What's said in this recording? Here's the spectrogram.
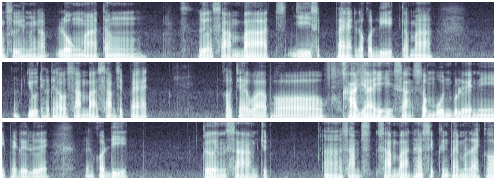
งซื้อเห็นไหมครับ ลงมาตั้งเหลือ 3 บาท 28 แล้วก็ดีดกลับมา อยู่แถวๆ 3 บาท 38 เข้าใจว่าพอขาใหญ่สะสมบุ้นบริเวณนี้ไปเรื่อยๆ แล้วก็ดีดเกิน3จุดอ่า3 3บาท 50 ขึ้นไปเมื่อไหร่ก็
